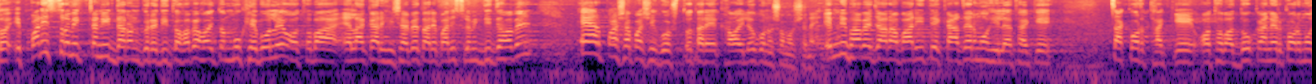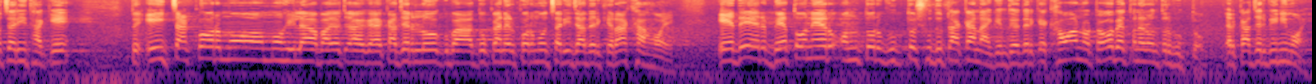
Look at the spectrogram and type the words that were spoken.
তো এই পারিশ্রমিকটা নির্ধারণ করে দিতে হবে। হয়তো মুখে বলে অথবা এলাকার হিসাবে তারে পারিশ্রমিক দিতে হবে। এর পাশাপাশি গোস্ত তারে খাওয়াইলেও কোনো সমস্যা নেই। এমনিভাবে যারা বাড়িতে কাজের মহিলা থাকে, চাকর থাকে, অথবা দোকানের কর্মচারী থাকে, তো এই চাকর মহিলা বা কাজের লোক বা দোকানের কর্মচারী যাদেরকে রাখা হয় এদের বেতনের অন্তর্ভুক্ত শুধু টাকা না কিন্তু এদেরকে খাওয়ানোটাও বেতনের অন্তর্ভুক্ত। এর কাজের বিনিময়।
